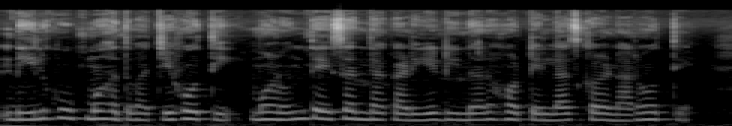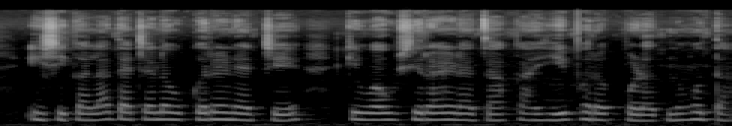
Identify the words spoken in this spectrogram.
डील खूप महत्त्वाची होती म्हणून ते संध्याकाळी डिनर हॉटेललाच करणार होते. इशिकाला त्याच्या लवकर येण्याचे किंवा उशिरा येण्याचा काहीही फरक पडत नव्हता.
